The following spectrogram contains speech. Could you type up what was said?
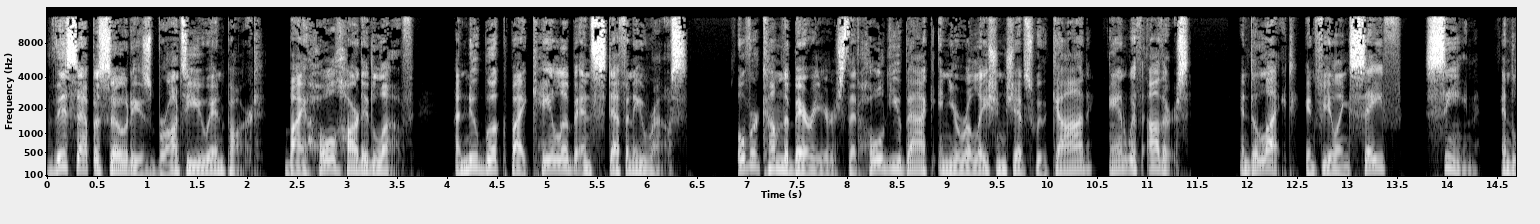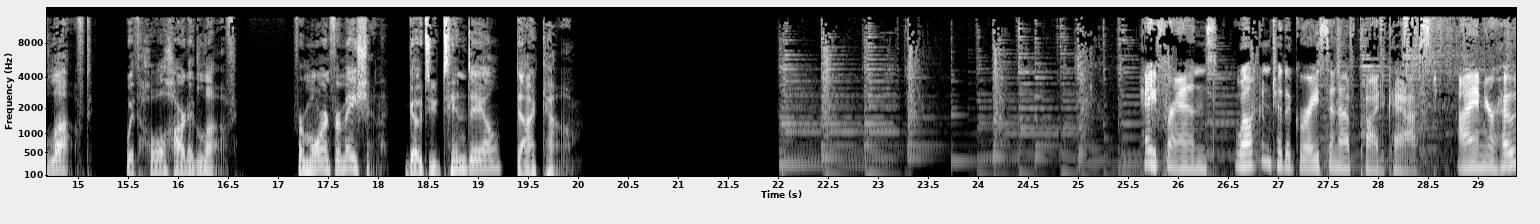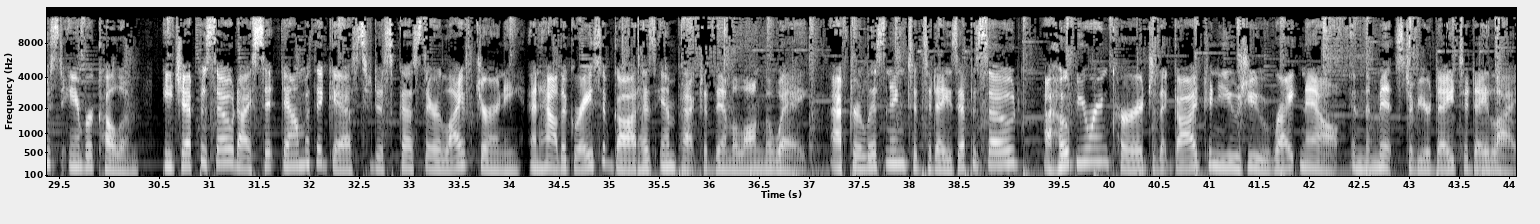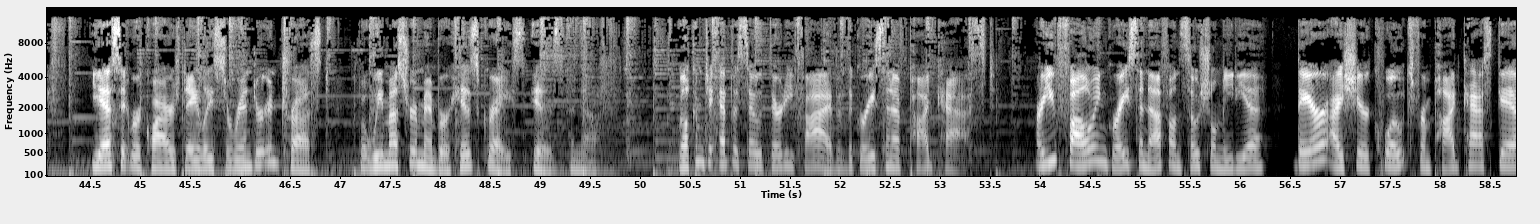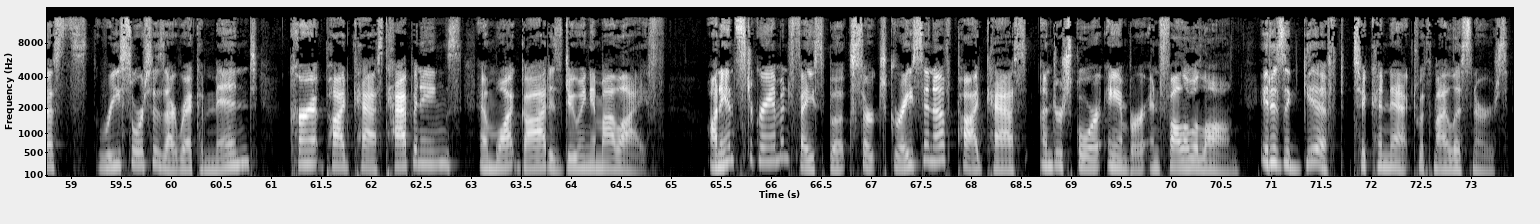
This episode is brought to you in part by Wholehearted Love, a new book by Caleb and Stephanie Rouse. Overcome the barriers that hold you back in your relationships with God and with others, and delight in feeling safe, seen, and loved with Wholehearted Love. For more information, go to Tyndale.com. Hey, friends. Welcome to the Grace Enough podcast. I am your host, Amber Cullum. Each episode, I sit down with a guest to discuss their life journey and how the grace of God has impacted them along the way. After listening to today's episode, I hope you are encouraged that God can use you right now in the midst of your day to day life. Yes, it requires daily surrender and trust, but we must remember His grace is enough. Welcome to episode 35 of the Grace Enough podcast. Are you following Grace Enough on social media? There, I share quotes from podcast guests, resources I recommend, current podcast happenings, and what God is doing in my life. On Instagram and Facebook, search Grace Enough Podcast underscore Amber and follow along. It is a gift to connect with my listeners.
